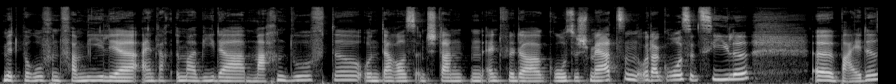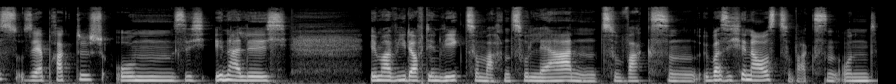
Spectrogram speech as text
mit Beruf und Familie einfach immer wieder machen durfte. Und daraus entstanden entweder große Schmerzen oder große Ziele, äh, beides sehr praktisch, um sich innerlich immer wieder auf den Weg zu machen, zu lernen, zu wachsen, über sich hinaus zu wachsen und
